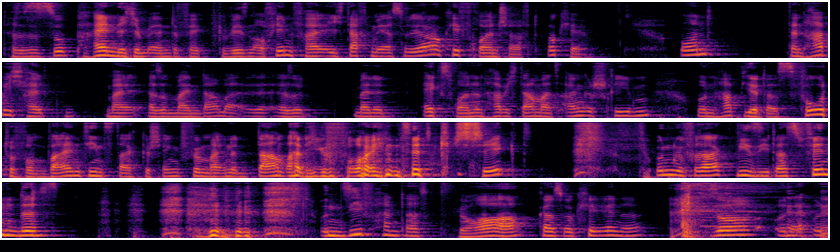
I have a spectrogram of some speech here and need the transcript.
das ist so peinlich im Endeffekt gewesen. Auf jeden Fall, ich dachte mir erst so, ja, okay, Freundschaft, okay. Und dann habe ich halt, mein, also mein damal, also meine Ex-Freundin habe ich damals angeschrieben und habe ihr das Foto vom Valentinstag geschenkt für meine damalige Freundin geschickt und gefragt, wie sie das findet. Und sie fand das, ja, ganz okay, ne? So, und, und,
